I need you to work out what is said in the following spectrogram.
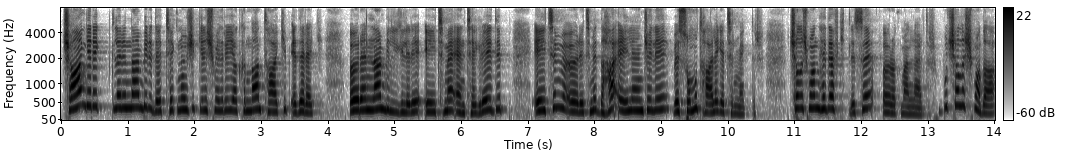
Çağın gereklerinden biri de teknolojik gelişmeleri yakından takip ederek öğrenilen bilgileri eğitime entegre edip eğitim ve öğretimi daha eğlenceli ve somut hale getirmektir. Çalışmanın hedef kitlesi öğretmenlerdir. Bu çalışmada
